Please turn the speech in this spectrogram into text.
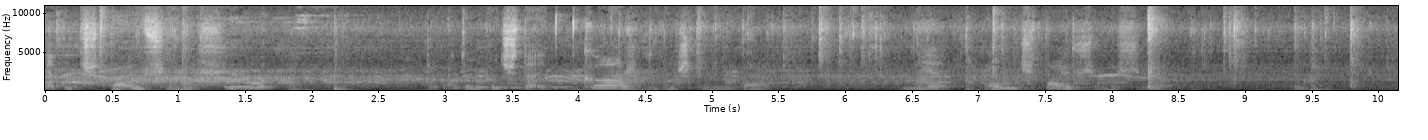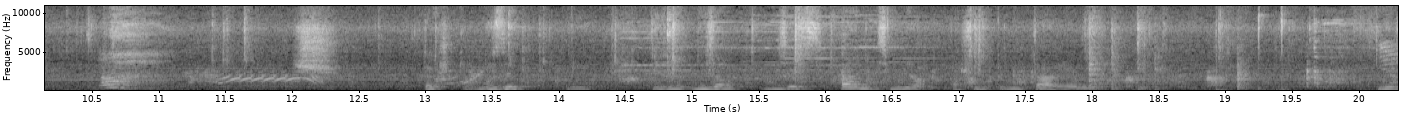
Это читающая машина, которая почитает каждый ваш комментарий. Нет, я не читающая машина. Так что не, за, не, не, за, не заспамьте меня вашими комментариями. Мне,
